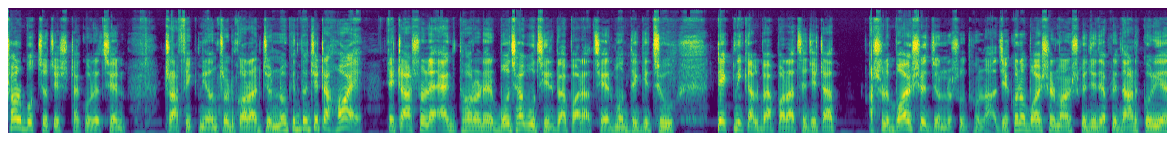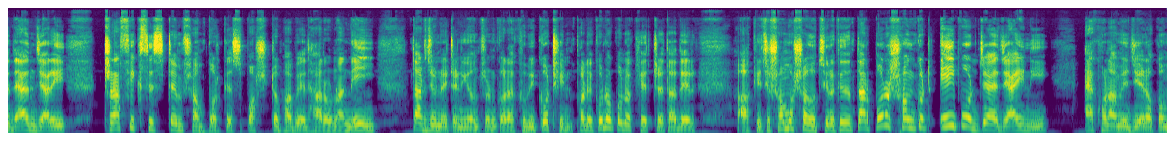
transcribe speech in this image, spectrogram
সর্বোচ্চ চেষ্টা করেছেন ট্রাফিক নিয়ন্ত্রণ করার জন্য। কিন্তু যেটা হয়, এটা আসলে এক ধরনের বোঝাবুঝির ব্যাপার আছে। এর মধ্যে কিছু টেকনিক্যাল ব্যাপার আছে, যেটা আসলে বয়সের জন্য শুধু না যে কোনো বয়সের মানুষকে যদি আপনি দাঁড় করিয়ে দেন যার এই ট্রাফিক সিস্টেম সম্পর্কে স্পষ্টভাবে ধারণা নেই, তার জন্য এটা নিয়ন্ত্রণ করা খুবই কঠিন। ফলে কোনো কোনো ক্ষেত্রে তাদের কিছু সমস্যা হচ্ছিল, কিন্তু তারপরও সংকট এই পর্যায়ে যায়নি। এখন আমি যেরকম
